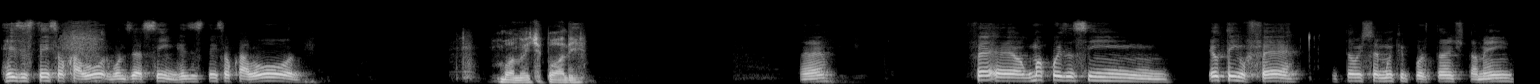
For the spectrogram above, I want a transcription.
resistência ao calor, vamos dizer assim, resistência ao calor. Boa noite, Polly. É. Fé, é, alguma coisa assim. Eu tenho fé, então isso é muito importante também.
